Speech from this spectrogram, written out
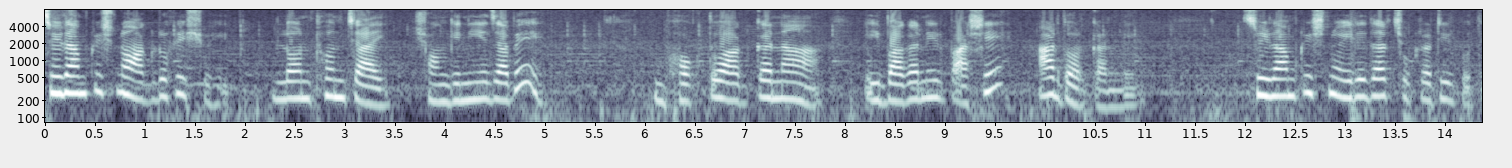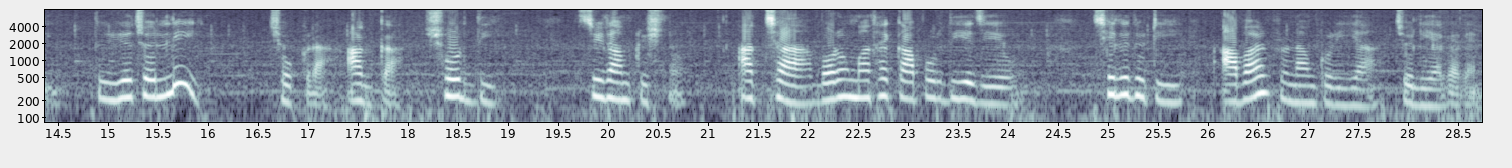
শ্রীরামকৃষ্ণ আগ্রহের সহিত লণ্ঠন চাই সঙ্গে নিয়ে যাবে? ভক্ত আজ্ঞা না, এই বাগানের পাশে আর দরকার নেই। শ্রীরামকৃষ্ণ এরেদার ছোকরাটির প্রতি, তুইও চললি? ছোকরা, আজ্ঞা, সর্দি। শ্রীরামকৃষ্ণ আচ্ছা বরং মাথায় কাপড় দিয়ে যেও। ছেলে দুটি আবার প্রণাম করিয়া চলিয়া গেলেন।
